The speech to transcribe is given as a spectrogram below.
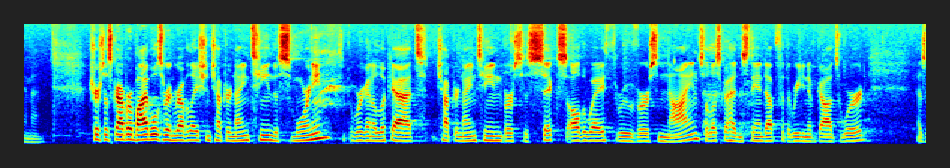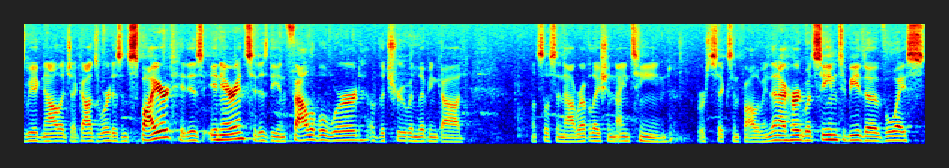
Amen. Church, let's grab our Bibles. We're in Revelation chapter 19 this morning. We're going to look at chapter 19, verses 6 all the way through verse 9. So let's go ahead and stand up for the reading of God's Word as we acknowledge that God's Word is inspired, it is inerrant, it is the infallible Word of the true and living God. Let's listen now. Revelation 19, verse 6 and following. Then I heard what seemed to be the voice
